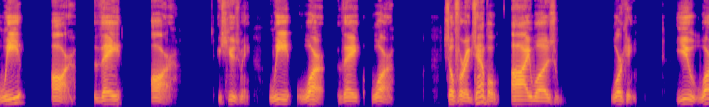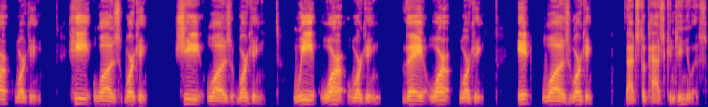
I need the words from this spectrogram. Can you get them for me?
We are. They are. Excuse me. We were. They were. So, for example, I was working. You were working. He was working. She was working. We were working. They were working. It was working. That's the past continuous.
